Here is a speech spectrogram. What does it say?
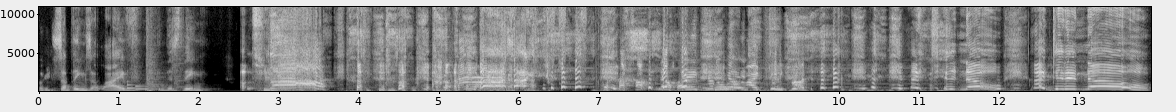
Wait, something's alive in this thing? Ah! no, I didn't do it! my teapot! I didn't know. I didn't know.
